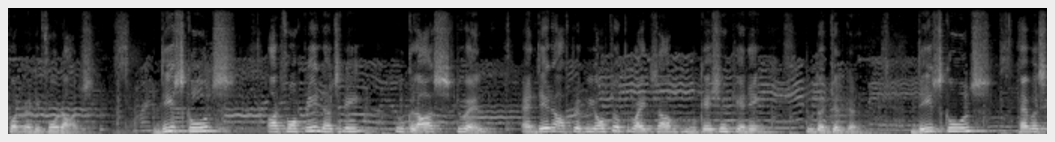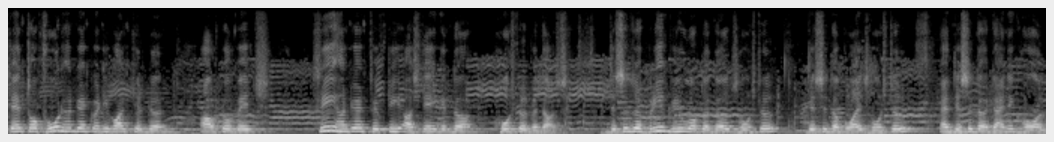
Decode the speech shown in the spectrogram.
for 24 hours. These schools are from pre-nursery to class 12 and thereafter we also provide some vocational training to the children. These schools have a strength of 421 children out of which 350 are staying in the hostel with us. This is a brief view of the girls' hostel. This is the boys' hostel, and this is the dining hall,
